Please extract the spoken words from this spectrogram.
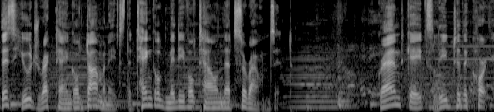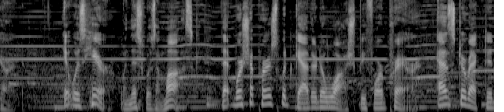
This huge rectangle dominates the tangled medieval town that surrounds it. Grand gates lead to the courtyard. It was here, when this was a mosque, that worshippers would gather to wash before prayer, as directed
